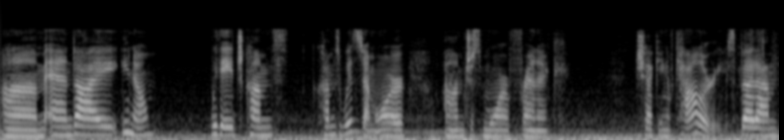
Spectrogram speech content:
Um, and I, you know, with age comes comes wisdom or um, just more frantic checking of calories. But um,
